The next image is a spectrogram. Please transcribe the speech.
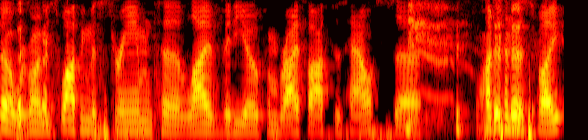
So we're going to be swapping the stream to live video from Brifox's house, uh, watching this fight.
